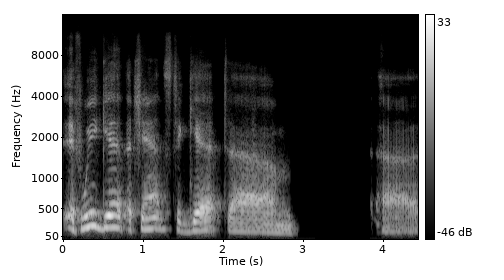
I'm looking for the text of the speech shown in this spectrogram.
if we get a chance to get um, uh,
